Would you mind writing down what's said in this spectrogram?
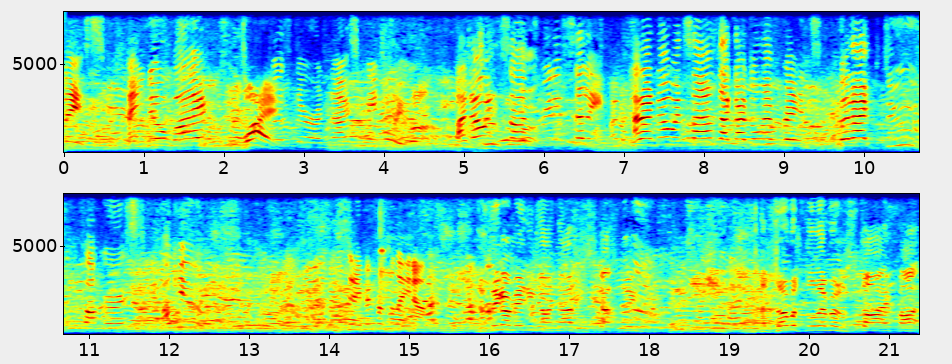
place. And you know why? Why? Because there are nice people here. I know it sounds really silly, and I know it sounds like I don't have friends, but I do. fuckers. Fuck you. Statement from Helena. The thing I'm eating right now is disgusting. And so was the liver and sty, but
